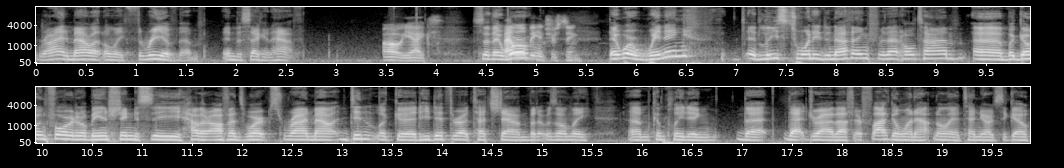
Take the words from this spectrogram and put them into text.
Ryan Mallett only three of them in the second half. Oh yikes! So they That were will be interesting. They were winning at least 20 to nothing for that whole time. Uh, but going forward, it'll be interesting to see how their offense works. Ryan Mallett didn't look good. He did throw a touchdown, but it was only um, completing that, that drive after Flacco went out and only had 10 yards to go.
